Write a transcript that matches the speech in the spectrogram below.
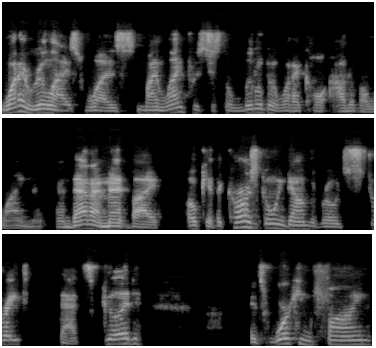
what I realized was my life was just a little bit what I call out of alignment, and that I meant by okay, the car's going down the road straight. That's good. It's working fine,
